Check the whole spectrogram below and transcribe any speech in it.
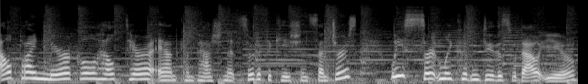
Alpine Miracle, Health Terra, and Compassionate Certification Centers. We certainly couldn't do this without you.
